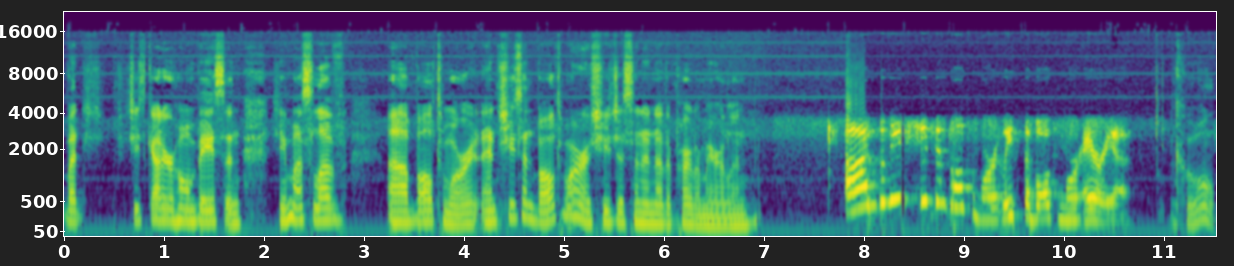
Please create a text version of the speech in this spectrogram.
but she's got her home base, and she must love uh, Baltimore. And she's in Baltimore, or she's just in another part of Maryland? I believe she's in Baltimore, at least the Baltimore area. Cool.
